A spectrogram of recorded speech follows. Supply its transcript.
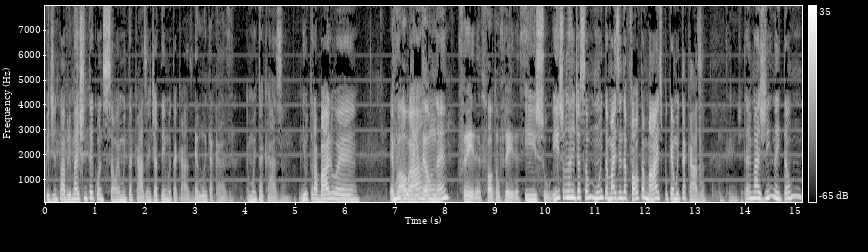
pedindo para abrir. Mas a gente não tem condição, é muita casa. A gente já tem muita casa. É muita casa. É muita casa. E o trabalho é. É muito falta, árduo, então, né? Freiras, faltam freiras? Isso, isso a gente já são muita, mas ainda falta mais, porque é muita casa. Entendi. Então imagina, então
